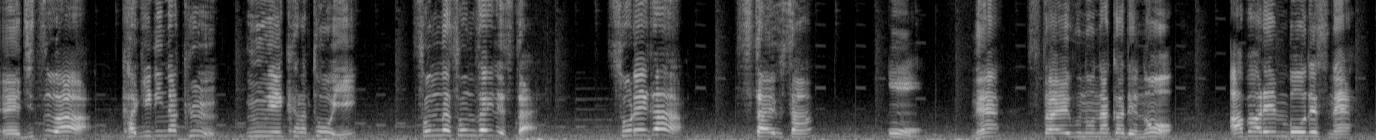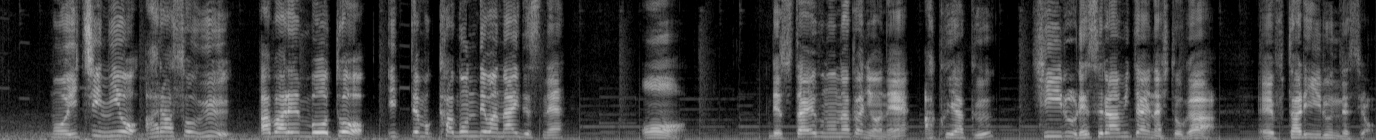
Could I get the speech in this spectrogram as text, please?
えー、実は限りなく運営から遠いそんな存在ですたい。それがスタイフさん。うん。ね。スタイフの中での暴れん坊ですね。もう1、2を争う暴れん坊と言っても過言ではないですね。うん。で、スタイフの中にはね、悪役、ヒール、レスラーみたいな人が、えー、2人いるんですよ。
